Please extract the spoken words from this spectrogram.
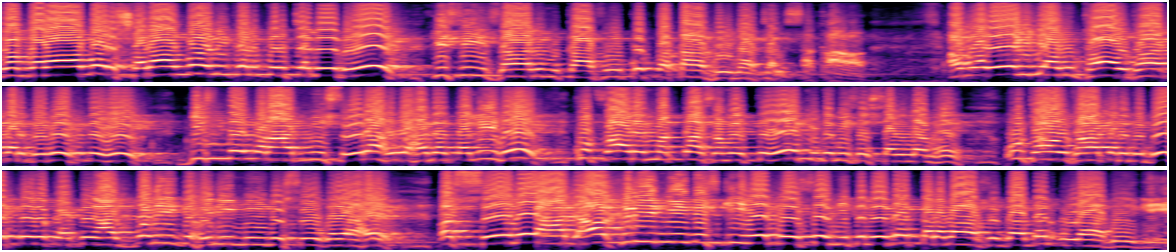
برابر شرابہ نکل کر چلے گئے۔ کسی ظالم کافی کو پتا بھی نہ چل سکا۔ اب وہ ایریا اٹھا اٹھا کر کے دیکھتے ہیں۔ بستر پر آدمی سویا ہوا حضرت علی ہے، کفار مکہ سمجھتے ہیں کہ نبی صلی اللہ علیہ وسلم ہے اٹھا اٹھا کر کے دیکھتے ہوئے کہتے ہیں، آج بڑی گہری نیند سو گیا ہے۔ بس سونے، آج آخری نیند اس کی ہے جیسے نکلے گا، تلوار سے گردن اڑا دے گی۔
